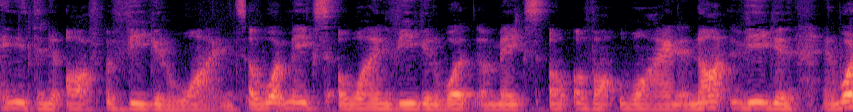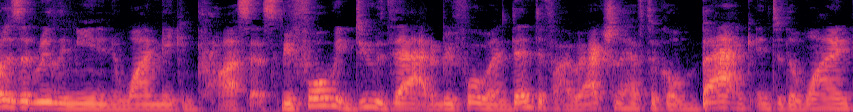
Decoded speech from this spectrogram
anything of vegan wines? Uh, what makes a wine vegan? What makes a, a wine not vegan? And what does it really mean in the winemaking process? Before we do that, before we identify, we actually have to go back into the wine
